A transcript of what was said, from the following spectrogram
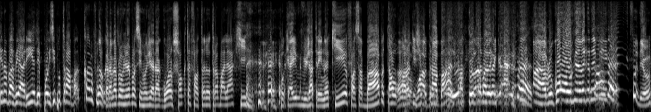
ir na barbearia, depois ir pro trabalho. Cara, Não, o cara vai pro Rogério e fala assim, Rogério, agora só o que tá faltando é eu trabalhar aqui. Porque aí já treino aqui, eu faço a barba e tal. Na hora que chega o trabalho, eu tô trabalhando aqui. velho, Ah, abre um da Não, academia. velho. Fudeu.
